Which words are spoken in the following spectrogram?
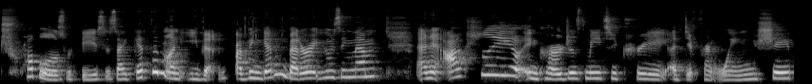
troubles with these is I get them uneven. I've been getting better at using them and it actually encourages me to create a different wing shape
